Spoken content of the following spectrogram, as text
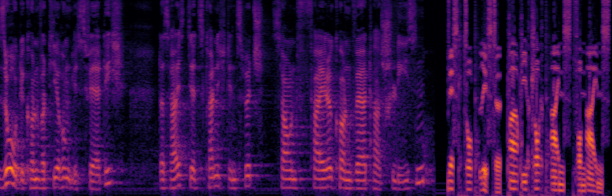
So, die Konvertierung ist fertig. Das heißt, jetzt kann ich den Switch Sound File Converter schließen. Desktop-Liste, Papierkorb 1 von 1.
